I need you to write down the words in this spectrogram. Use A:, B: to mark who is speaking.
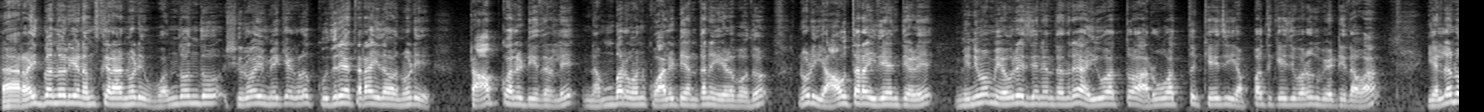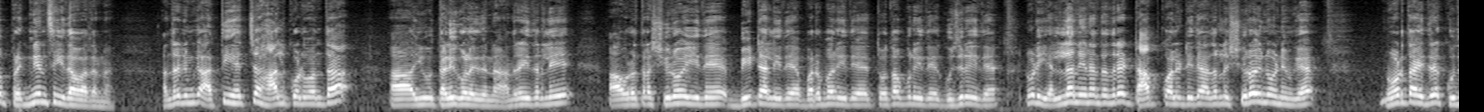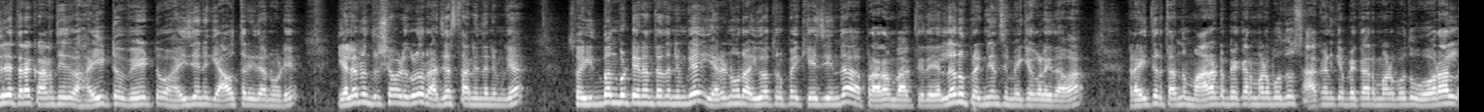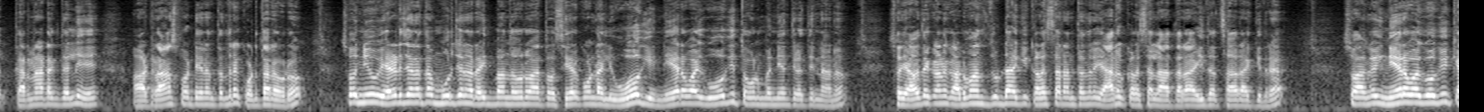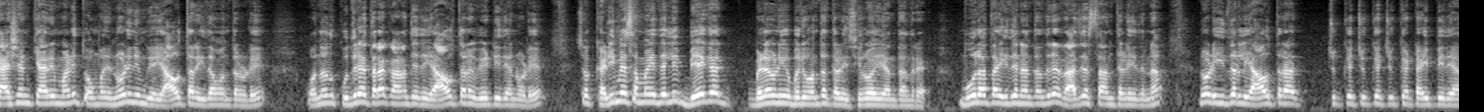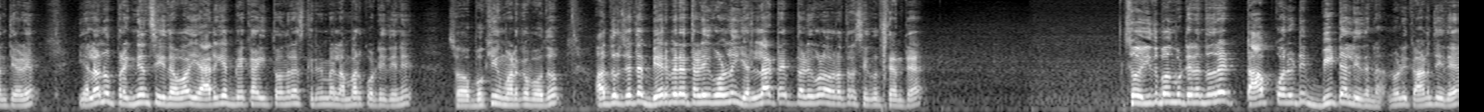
A: ರೈತ ಬಂದವರಿಗೆ ನಮಸ್ಕಾರ. ನೋಡಿ, ಒಂದೊಂದು ಶಿರೋಯಿ ಮೇಕೆಗಳು ಕುದುರೆ ಥರ ಇದಾವೆ. ನೋಡಿ, ಟಾಪ್ ಕ್ವಾಲಿಟಿ ಇದರಲ್ಲಿ, ನಂಬರ್ ಒನ್ ಕ್ವಾಲಿಟಿ ಅಂತಲೇ ಹೇಳ್ಬೋದು. ನೋಡಿ, ಯಾವ ಥರ ಇದೆ ಅಂತೇಳಿ, ಮಿನಿಮಮ್ ಎವರೇಜ್ ಏನಂತಂದರೆ, ಐವತ್ತು, ಅರುವತ್ತು ಕೆ ಜಿ ಎಪ್ಪತ್ತು ಕೆ ಜಿವರೆಗೂ ವೇಟ್ ಇದಾವೆ. ಎಲ್ಲನೂ ಪ್ರೆಗ್ನೆನ್ಸಿ ಇದಾವೆ ಅದನ್ನು. ಅಂದರೆ, ನಿಮಗೆ ಅತಿ ಹೆಚ್ಚು ಹಾಲು ಕೊಡುವಂಥ ಇವು ತಳಿಗಳು ಇದನ್ನು. ಅಂದರೆ, ಇದರಲ್ಲಿ ಅವ್ರ ಹತ್ರ ಶಿರೋ ಇದೆ, ಬೀಟಲ್ ಇದೆ, ಬರ್ಬರ್ ಇದೆ, ತೋತಾಪುರಿ ಇದೆ, ಗುಜರಿ ಇದೆ. ನೋಡಿ ಎಲ್ಲನೇನಂತಂದರೆ ಟಾಪ್ ಕ್ವಾಲಿಟಿ ಇದೆ. ಅದರಲ್ಲಿ ಶಿರೋಯಿ ನೋಡಿ ನಿಮಗೆ ನೋಡ್ತಾ ಇದ್ದರೆ ಕುದುರೆ ಥರ ಕಾಣ್ತಿದ್ವಿ ಹೈಟು ವೇಟು ಹೈಜೆನಿಕ್ ಯಾವ ಥರ ಇದೆ ನೋಡಿ. ಎಲ್ಲನೂ ದೃಶ್ಯಾವಳಿಗಳು ರಾಜಸ್ಥಾನಿಂದ ನಿಮಗೆ. ಸೊ ಇದು ಬಂದ್ಬಿಟ್ಟು ಏನಂತಂದ್ರೆ ನಿಮಗೆ ಎರಡುನೂರ ಐವತ್ತು ರೂಪಾಯಿ ಕೆ ಜಿಯಿಂದ ಪ್ರಾರಂಭ ಆಗ್ತಿದೆ. ಎಲ್ಲನೂ ಪ್ರೆಗ್ನೆನ್ಸಿ ಮೇಕೆಗಳು ಇದಾವೆ. ರೈತರು ತಂದು ಮಾರಾಟ ಬೇಕಾದ್ರೆ ಮಾಡ್ಬೋದು, ಸಾಕಾಣಿಕೆ ಬೇಕಾದ್ರೆ ಮಾಡ್ಬೋದು. ಓವರಾಲ್ ಕರ್ನಾಟಕದಲ್ಲಿ ಟ್ರಾನ್ಸ್ಪೋರ್ಟ್ ಏನಂತಂದರೆ ಕೊಡ್ತಾರೆ ಅವರು. ಸೊ ನೀವು ಎರಡು ಜನ ಅಥವಾ ಮೂರು ಜನ ರೈತ ಬಾಂಧವರು ಅಥವಾ ಸೇರ್ಕೊಂಡು ಅಲ್ಲಿ ಹೋಗಿ, ನೇರವಾಗಿ ಹೋಗಿ ತೊಗೊಂಡು ಬನ್ನಿ ಅಂತ ಹೇಳ್ತೀನಿ ನಾನು. ಸೊ ಯಾವುದೇ ಕಾರಣಕ್ಕೆ ಅಡ್ವಾನ್ಸ್ ದುಡ್ಡು ಹಾಕಿ ಕಳಿಸ್ತಾರೆ ಅಂತಂದರೆ ಯಾರೂ ಕಳಿಸಲ್ಲ. ಆ ಥರ ಐದು ಹತ್ತು ಸಾವಿರ ಹಾಕಿದ್ರೆ. ಸೊ ಹಂಗಾಗಿ ನೇರವಾಗಿ ಹೋಗಿ ಕ್ಯಾಶ್ ಆ್ಯಂಡ್ ಕ್ಯಾರಿ ಮಾಡಿ ತೊಗೊಂಬನ್ನಿ. ನೋಡಿ ನಿಮಗೆ ಯಾವ ಥರ ಅಂತ ನೋಡಿ. ಒಂದೊಂದು ಕುದುರೆ ಥರ ಕಾಣ್ತಿದೆ, ಯಾವ ಥರ ವೇಟ್ ಇದೆ ನೋಡಿ. ಸೊ ಕಡಿಮೆ ಸಮಯದಲ್ಲಿ ಬೇಗ ಬೆಳವಣಿಗೆ ಬರುವಂಥ ತಳಿ ಸಿರೋಹಿ ಅಂತಂದರೆ. ಮೂಲತಃ ಇದೇನಂತಂದರೆ ರಾಜಸ್ಥಾನ್ ತಳಿ ಇದನ್ನು. ನೋಡಿ, ಇದರಲ್ಲಿ ಯಾವ ಥರ ಚುಕ್ಕೆ ಚುಕ್ಕೆ ಚುಕ್ಕೆ ಟೈಪ್ ಇದೆ ಅಂತೇಳಿ. ಎಲ್ಲನೂ ಪ್ರೆಗ್ನೆನ್ಸಿ ಇದಾವೆ. ಯಾರಿಗೆ ಬೇಕಾಗಿತ್ತು ಅಂದರೆ ಸ್ಕ್ರೀನ್ ಮೇಲೆ ನಂಬರ್ ಕೊಟ್ಟಿದ್ದೀನಿ. ಸೊ ಬುಕ್ಕಿಂಗ್ ಮಾಡ್ಕೋಬೋದು. ಅದ್ರ ಜೊತೆ ಬೇರೆ ಬೇರೆ ತಳಿಗಳ್ನು ಎಲ್ಲ ಟೈಪ್ ತಳಿಗಳು ಅವ್ರ ಹತ್ರ ಸಿಗುತ್ತೆ ಅಂತೆ. ಸೊ ಇದು ಬಂದ್ಬಿಟ್ಟು ಏನಂತಂದರೆ ಟಾಪ್ ಕ್ವಾಲಿಟಿ ಬೀಟಲ್ಲಿ ಇದನ್ನು ನೋಡಿ ಕಾಣ್ತಿದೆ.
